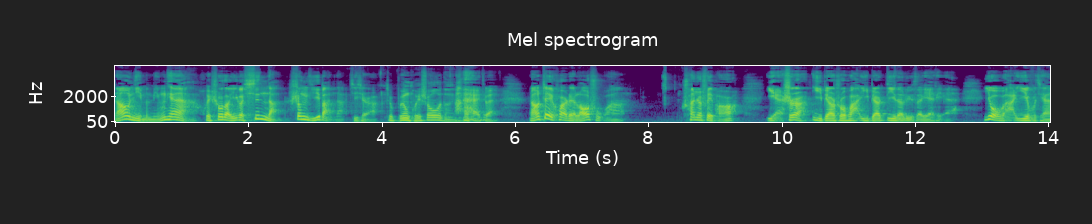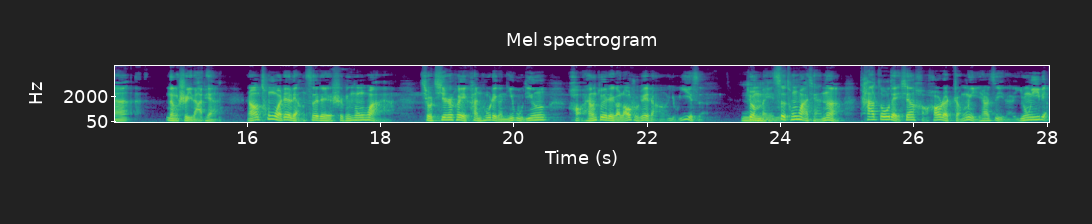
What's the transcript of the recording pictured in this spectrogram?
然后你们明天啊会收到一个新的升级版的机器人，就不用回收等于。哎，对。然后这块这老鼠啊，穿着睡袍，也是一边说话一边滴的绿色液体，又把衣服钱弄湿一大片。然后通过这两次这视频通话呀，就其实可以看出这个尼古丁好像对这个老鼠队长有意思。就每次通话前呢，他都得先好好的整理一下自己的仪容仪表，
